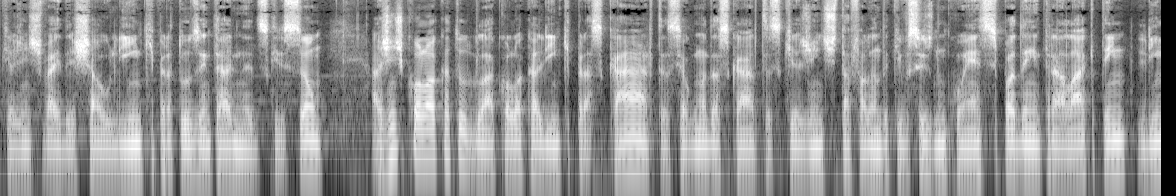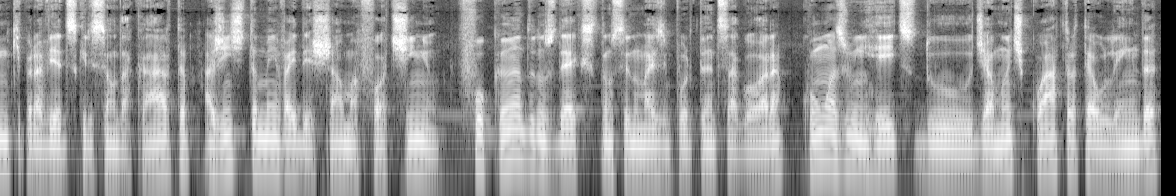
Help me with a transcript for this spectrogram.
que a gente vai deixar o link para todos entrarem na descrição, a gente coloca tudo lá, coloca link para as cartas, se alguma das cartas que a gente está falando aqui vocês não conhecem, podem entrar lá que tem link para ver a descrição da carta. A gente também vai deixar uma fotinho focando nos decks que estão sendo mais importantes agora, com as win rates do Diamante 4 até o Lenda,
